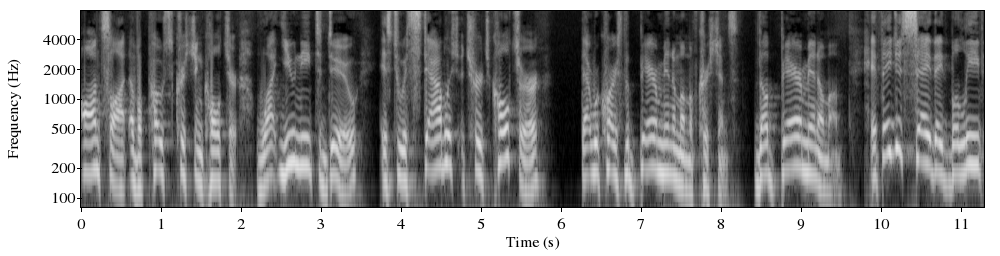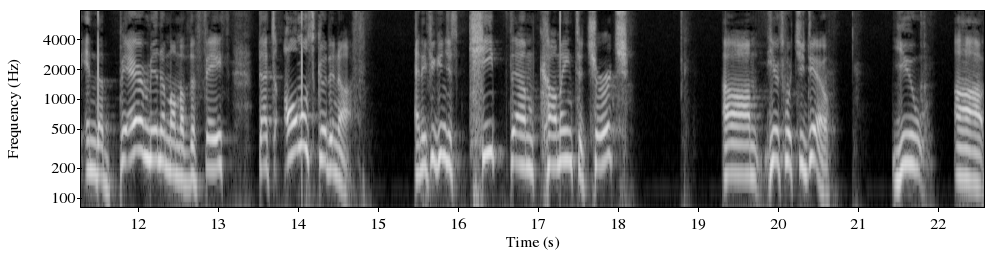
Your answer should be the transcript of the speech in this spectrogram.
onslaught of a post Christian culture, what you need to do is to establish a church culture that requires the bare minimum of Christians. The bare minimum. If they just say they believe in the bare minimum of the faith, that's almost good enough. And if you can just keep them coming to church, um, here's what you do you, uh,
